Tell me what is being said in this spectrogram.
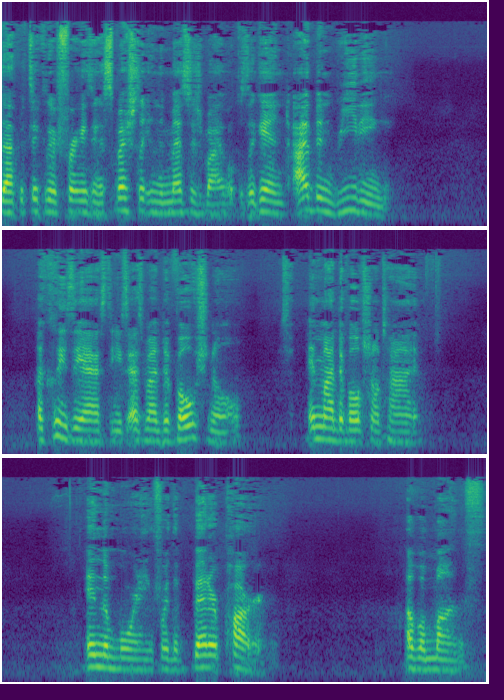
that particular phrasing, especially in the Message Bible, because again, I've been reading Ecclesiastes as my devotional, in my devotional time in the morning for the better part of a month.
